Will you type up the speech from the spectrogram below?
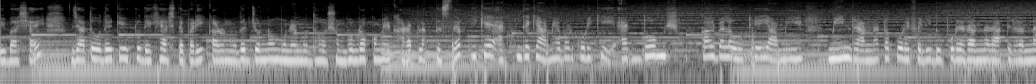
ওই বাসায়, যাতে ওদেরকে একটু দেখে আসতে পারি, কারণ ওদের জন্য মনের মধ্যে অসম্ভব রকমের খারাপ লাগতেছে। এদিকে এখন থেকে আমি আবার করি কি, একদম সকালবেলা উঠেই আমি মেইন রান্নাটা করে ফেলি, দুপুরের রান্না, রাতের রান্না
